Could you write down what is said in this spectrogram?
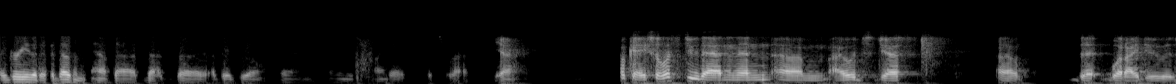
agree that if it doesn't have that, that's a big deal, and, and, we need to find a fix for that. Yeah. Okay, so let's do that, and then um, I would suggest uh, that what I do is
